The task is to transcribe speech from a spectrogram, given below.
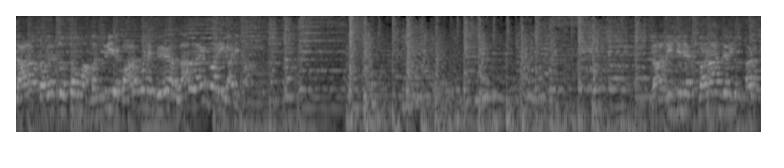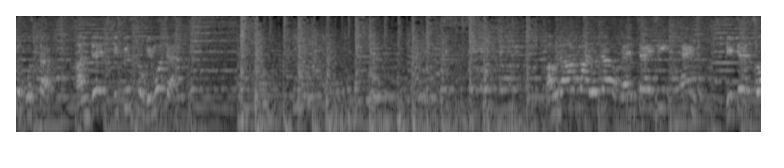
શાળા પ્રવેશોત્સવમાં મંત્રીએ બાળકોને ફેરવ્યા લાલ લાઈટ વાળી ગાડીમાં. ગાંધીજીને સ્મરણાંજલિ અર્થું પુસ્તક હંડ્રેડ ટ્રિબ્યુટનું વિમોચન. અમદાવાદમાં યોજાયો franchise and retail show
